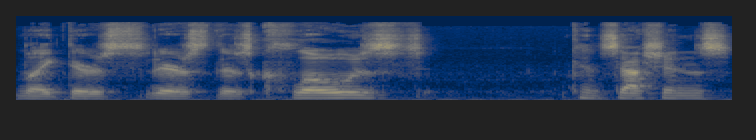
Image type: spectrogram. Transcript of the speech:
Like there's there's there's closed concessions.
